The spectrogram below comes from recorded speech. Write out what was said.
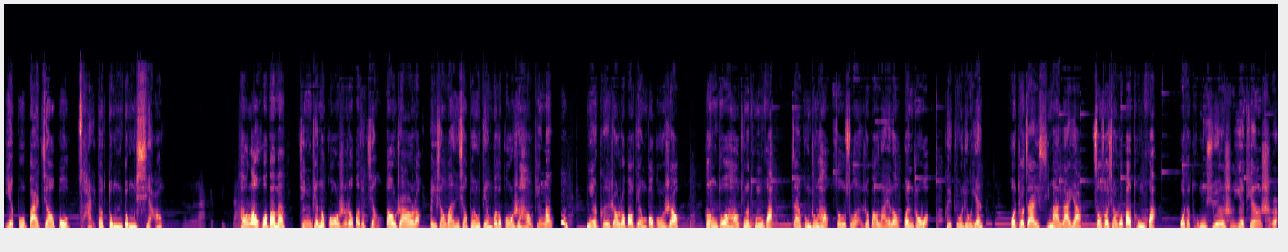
也不把脚步踩得咚咚响。好了，伙伴们，今天的故事肉包就讲到这儿了。魏小婉小朋友点播的故事好听吗？嗯，你也可以找肉包点播故事哦。更多好听的童话，在公众号搜索“肉包来了”，关注我，可以给我留言，或者在喜马拉雅搜索“小肉包童话”。我的同学是夜天使，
